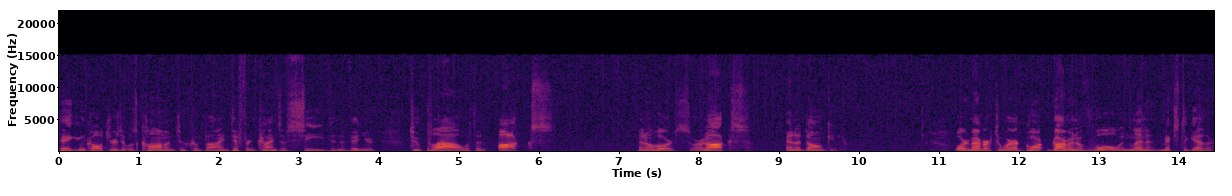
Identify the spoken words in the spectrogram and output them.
Pagan cultures, it was common to combine different kinds of seeds in the vineyard, to plow with an ox and a horse, or an ox and a donkey. Or remember, to wear a gar- garment of wool and linen mixed together.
